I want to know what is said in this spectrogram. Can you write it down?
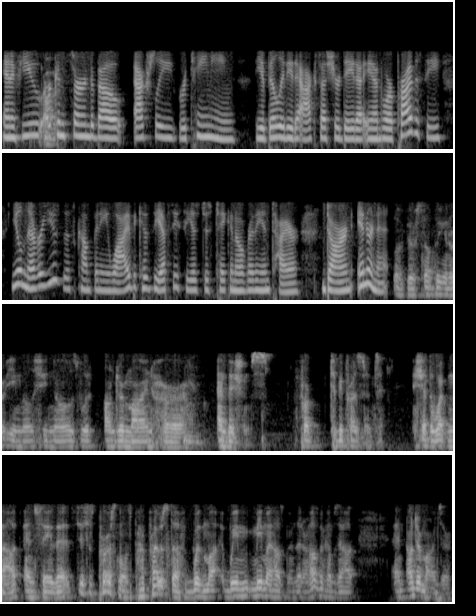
And if you are concerned about actually retaining the ability to access your data and or privacy, you'll never use this company. Why? Because the FCC has just taken over the entire darn internet. Look, there's something in her email she knows would undermine her ambitions for to be president. She had to whip them out and say that this is personal, it's private stuff with my we me and my husband. Then her husband comes out and undermines her.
